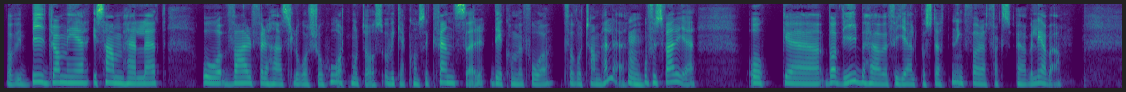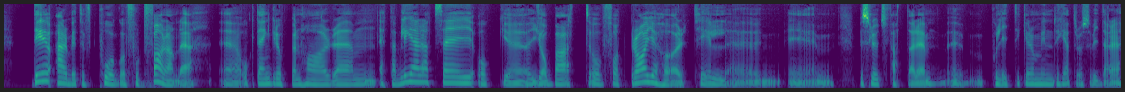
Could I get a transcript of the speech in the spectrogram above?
vad vi bidrar med i samhället och varför det här slår så hårt mot oss och vilka konsekvenser det kommer få för vårt samhälle mm. och för Sverige. Och eh, vad vi behöver för hjälp och stöttning för att faktiskt överleva. Det arbetet pågår fortfarande. Eh, och Den gruppen har eh, etablerat sig och eh, jobbat och fått bra gehör till eh, eh, beslutsfattare, politiker och myndigheter och så vidare.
